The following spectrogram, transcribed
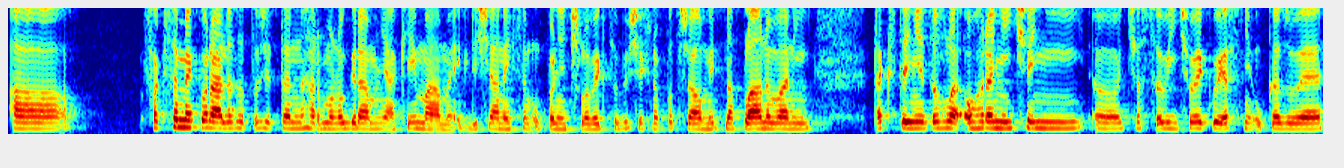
a fakt jsem jako ráda za to, že ten harmonogram nějaký máme, i když já nejsem úplně člověk, co by všechno potřeboval mít naplánovaný, tak stejně tohle ohraničení uh, časový člověku jasně ukazuje,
